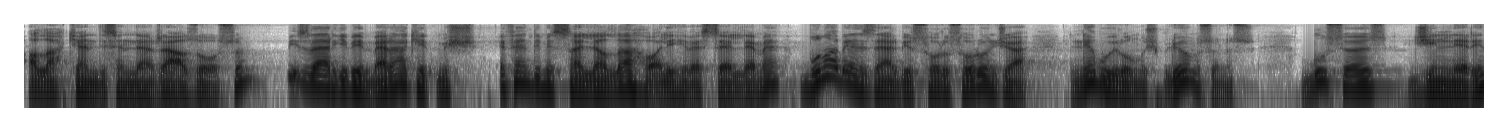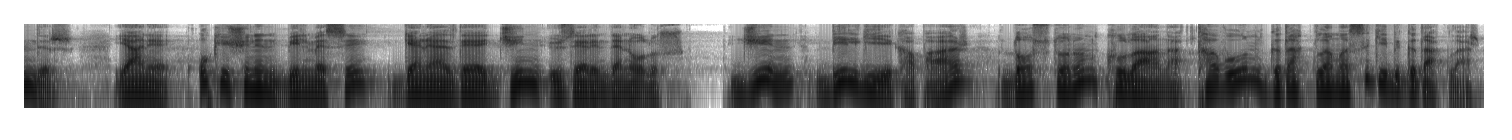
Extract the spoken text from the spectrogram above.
Allah kendisinden razı olsun, bizler gibi merak etmiş Efendimiz sallallahu aleyhi ve selleme buna benzer bir soru sorunca ne buyurulmuş biliyor musunuz? Bu söz cinlerindir. Yani o kişinin bilmesi genelde cin üzerinden olur. Cin bilgiyi kapar, dostunun kulağına tavuğun gıdaklaması gibi gıdaklar.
